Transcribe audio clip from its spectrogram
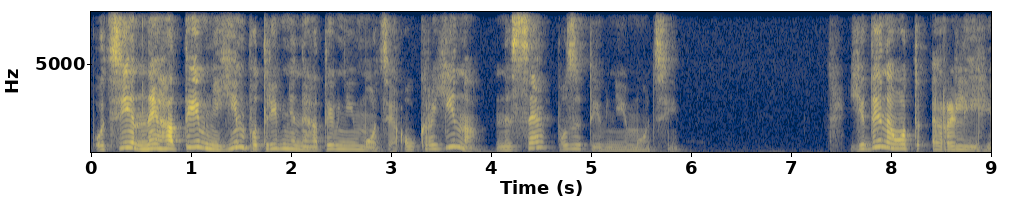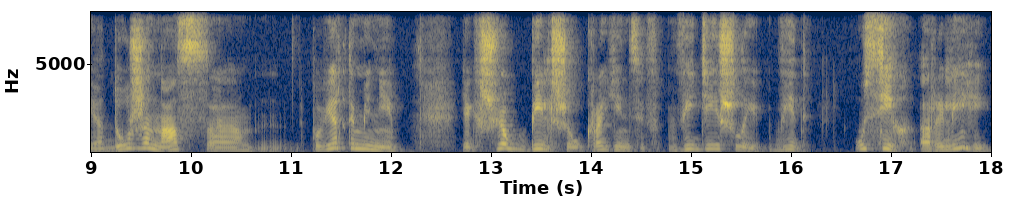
Оці негативні, їм потрібні негативні емоції. А Україна несе позитивні емоції. Єдине, от релігія дуже нас, е, повірте мені, якщо б більше українців відійшли від усіх релігій,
